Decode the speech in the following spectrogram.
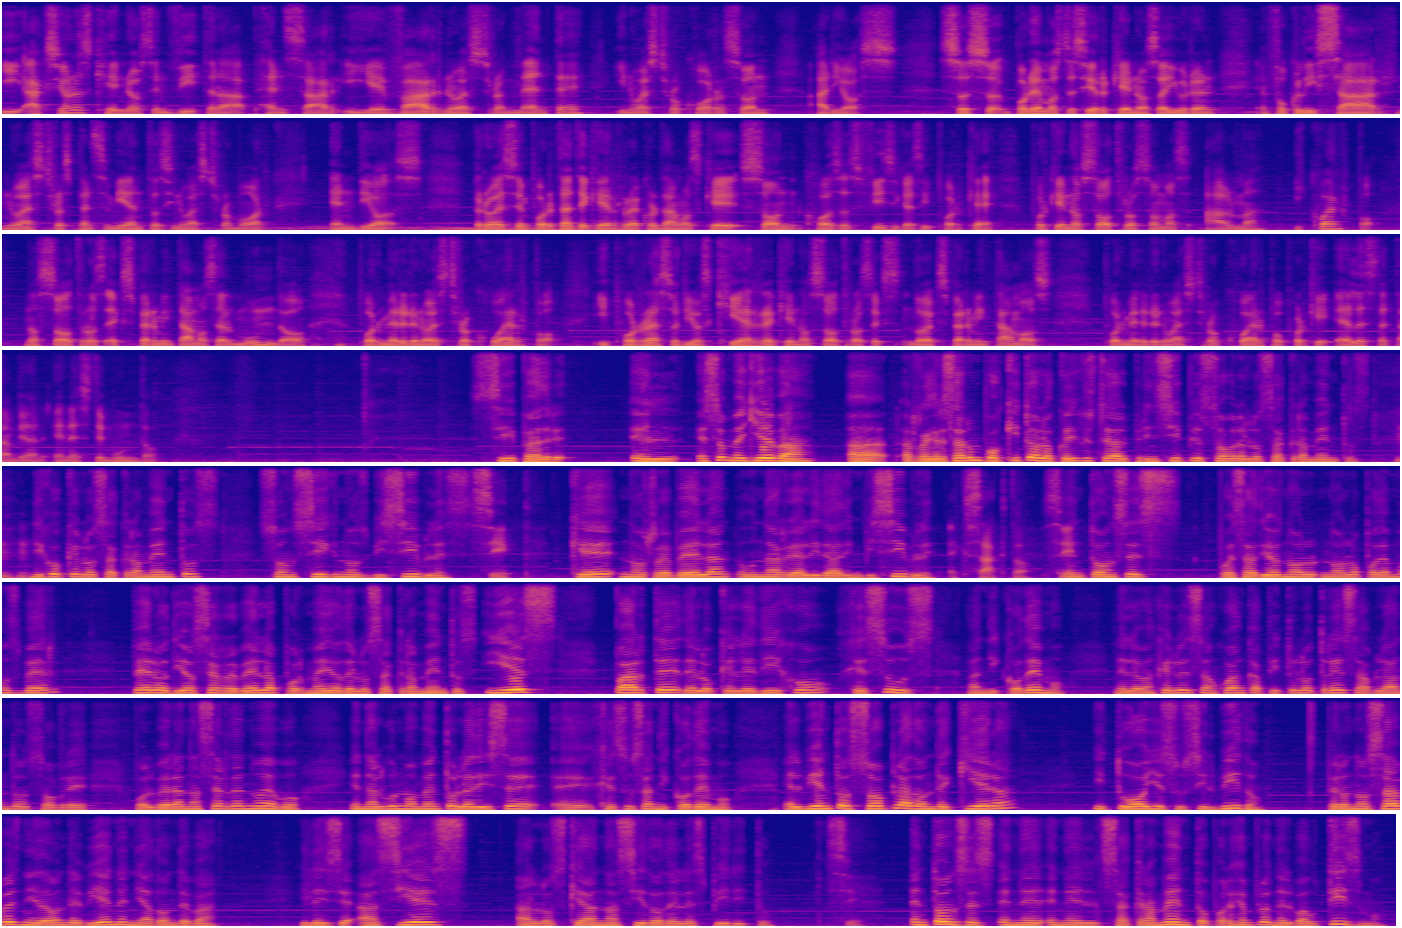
y acciones que nos invitan a pensar y llevar nuestra mente y nuestro corazón a Dios. So, so, podemos decir que nos ayudan a focalizar nuestros pensamientos y nuestro amor en Dios. Pero es importante que recordamos que son cosas físicas. ¿Y por qué? Porque nosotros somos alma y cuerpo. Nosotros experimentamos el mundo por medio de nuestro cuerpo. Y por eso Dios quiere que nosotros lo experimentamos por medio de nuestro cuerpo, porque Él está también en este mundo. Sí, Padre. El, eso me lleva a, a regresar un poquito a lo que dijo usted al principio sobre los sacramentos. Dijo que los sacramentos son signos visibles Sí, que nos revelan una realidad invisible. exacto. Sí. Entonces, pues a Dios no, no lo podemos ver, pero Dios se revela por medio de los sacramentos. Y es parte de lo que le dijo Jesús a Nicodemo. En el Evangelio de San Juan capítulo 3, hablando sobre volver a nacer de nuevo, en algún momento le dice eh, Jesús a Nicodemo, el viento sopla donde quiera y tú oyes su silbido, pero no sabes ni de dónde viene ni a dónde va. Y le dice, así es a los que han nacido del Espíritu. sí. Entonces, en el, en el sacramento, por ejemplo, en el bautismo,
